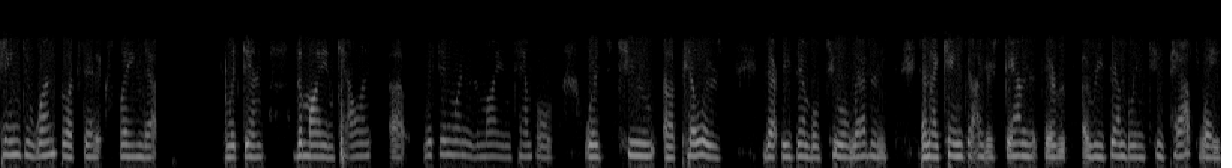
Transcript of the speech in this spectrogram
came to one book that explained that within the Mayan calendar, uh, within one of the Mayan temples was two uh, pillars that resembled two 11s. And I came to understand that they're uh, resembling two pathways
